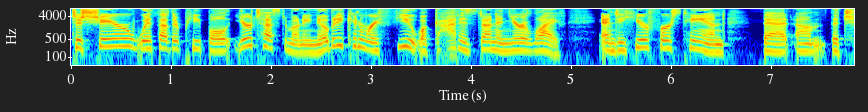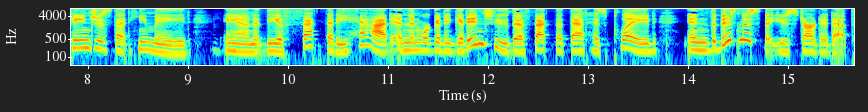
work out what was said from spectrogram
to share with other people your testimony. Nobody can refute what God has done in your life and to hear firsthand that um, the changes that he made and the effect that he had. And then we're going to get into the effect that that has played in the business that you started up.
